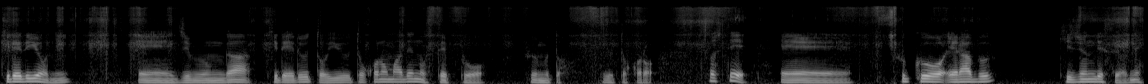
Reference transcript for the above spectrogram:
着れるように、えー、自分が着れるというところまでのステップを踏むというところ。そして、え服を選ぶ基準ですよね。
